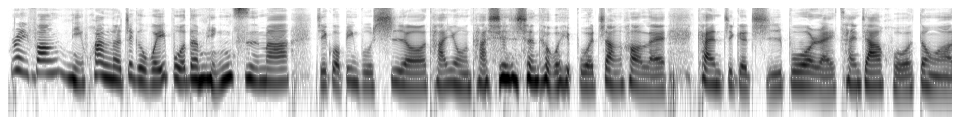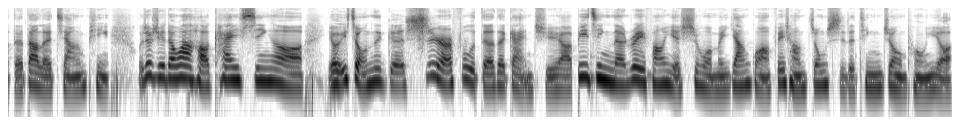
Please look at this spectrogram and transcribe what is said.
瑞芳，你换了这个微博的名字吗？结果并不是哦，他用他先生的微博账号来看这个直播，来参加活动啊，得到了奖品。我就觉得哇，好开心哦，有一种那个失而复得的感觉啊。毕竟呢，瑞芳也是我们央广非常忠实的听众朋友。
